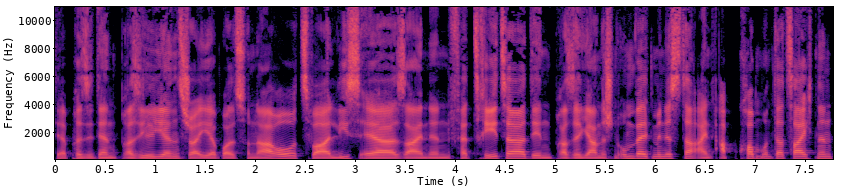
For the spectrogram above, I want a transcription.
der Präsident Brasiliens, Jair Bolsonaro. Zwar ließ er seinen Vertreter, den brasilianischen Umweltminister, ein Abkommen unterzeichnen,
